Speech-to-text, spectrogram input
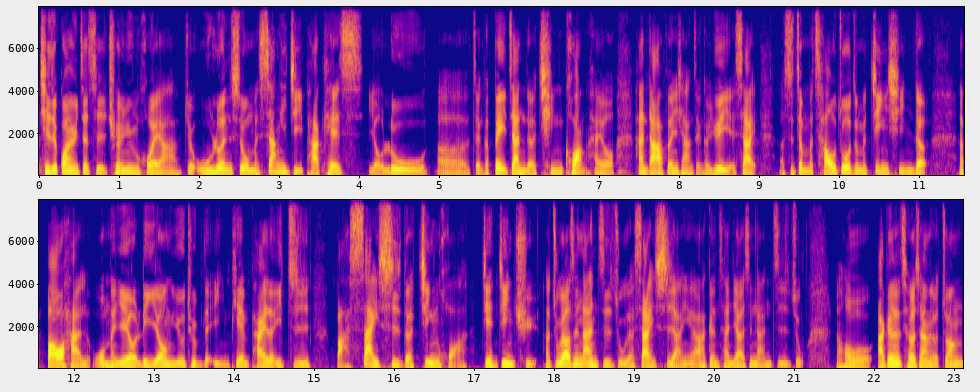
其实关于这次全运会啊，就无论是我们上一集 Podcast 有录呃整个备战的情况，还有和大家分享整个越野赛呃是怎么操作、怎么进行的。那包含我们也有利用 YouTube 的影片拍了一支。把赛事的精华剪进去啊，主要是男子组的赛事啊，因为阿根参加的是男子组，然后阿根的车上有装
